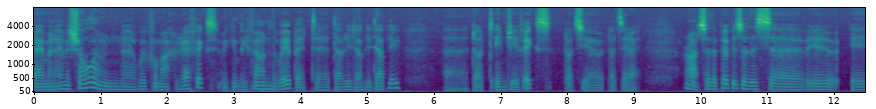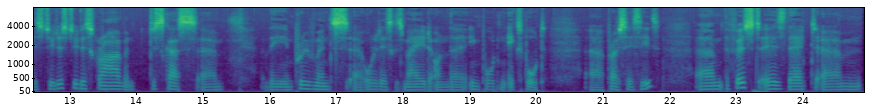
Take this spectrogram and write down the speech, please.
G'day, my name is Shoal and uh, work for Micrographics. We can be found on the web at uh, www.mgfx.co.za. Right, so the purpose of this uh, video is to just to describe and discuss um, the improvements uh, Autodesk has made on the import and export uh, processes. Um, the first is that um,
